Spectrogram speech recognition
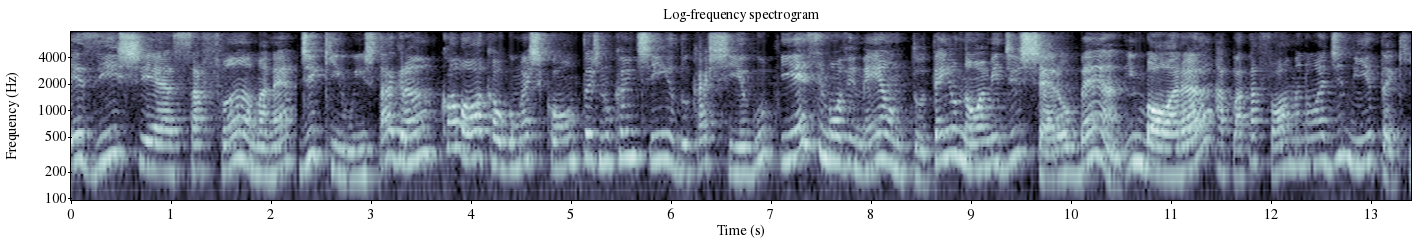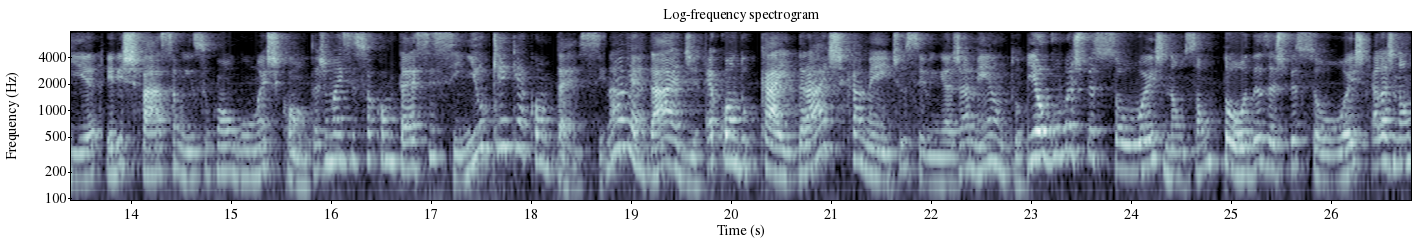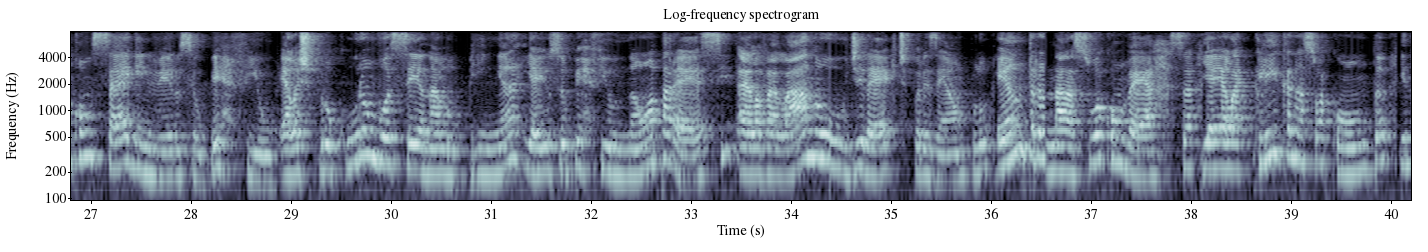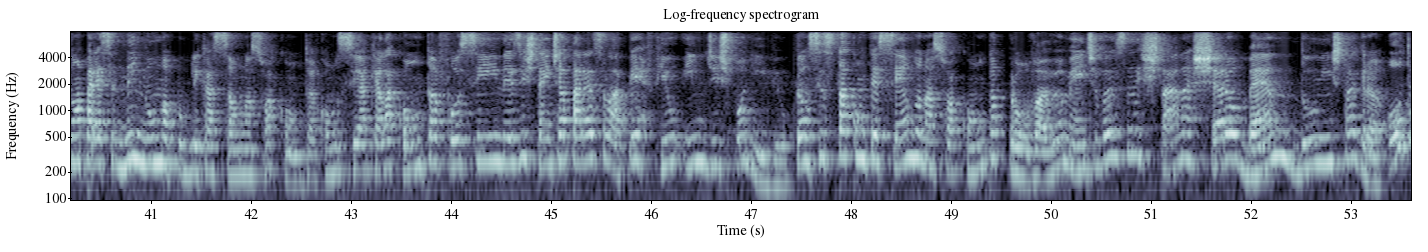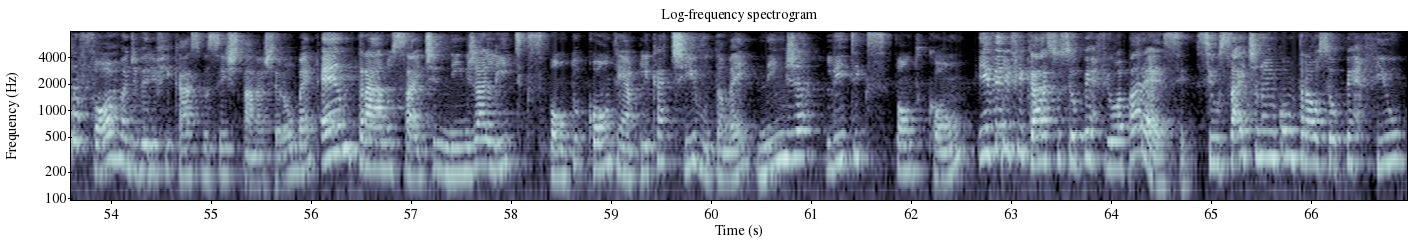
existe essa fama, né, de que o Instagram coloca algumas contas no cantinho do castigo, e esse movimento tem o nome de Shadow Ban, embora a plataforma não admita que eles façam isso com algumas contas, mas isso acontece sim E o que que acontece? Na verdade, é quando cai drasticamente o seu engajamento e algumas pessoas, não são todas as pessoas, elas não conseguem ver o seu perfil. Elas procuram você na lupinha e aí o seu perfil não aparece. Ela vai lá no direct, por exemplo, entra na sua conversa e aí ela clica na sua conta e não aparece nenhuma publicação na sua conta. É como se aquela conta fosse inexistente. Aparece lá, perfil indisponível. Então, se isso está acontecendo na sua conta, provavelmente você está na Shadow Ban do Instagram. Outra forma de verificar se você está na Shadow Ban é entrar no site ninjalytics.com, tem aplicativo também, ninjalytics.com, e verificar se o seu perfil aparece. Se o site não encontrar o seu perfil,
